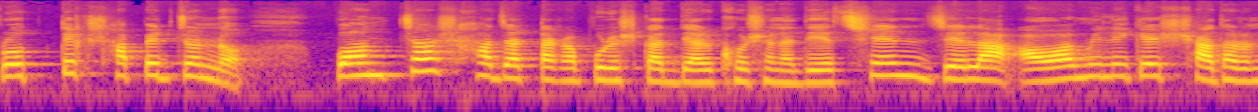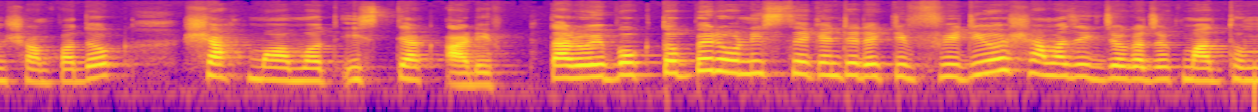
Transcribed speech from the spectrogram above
প্রত্যেক সাপের জন্য পঞ্চাশ হাজার টাকা পুরস্কার দেওয়ার ঘোষণা দিয়েছেন জেলা আওয়ামী লীগের সাধারণ সম্পাদক শাহ মোহাম্মদ ইস্তিয়াক আরিফ। তার ওই বক্তব্যের উনিশ সেকেন্ডের একটি ভিডিও সামাজিক যোগাযোগ মাধ্যম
